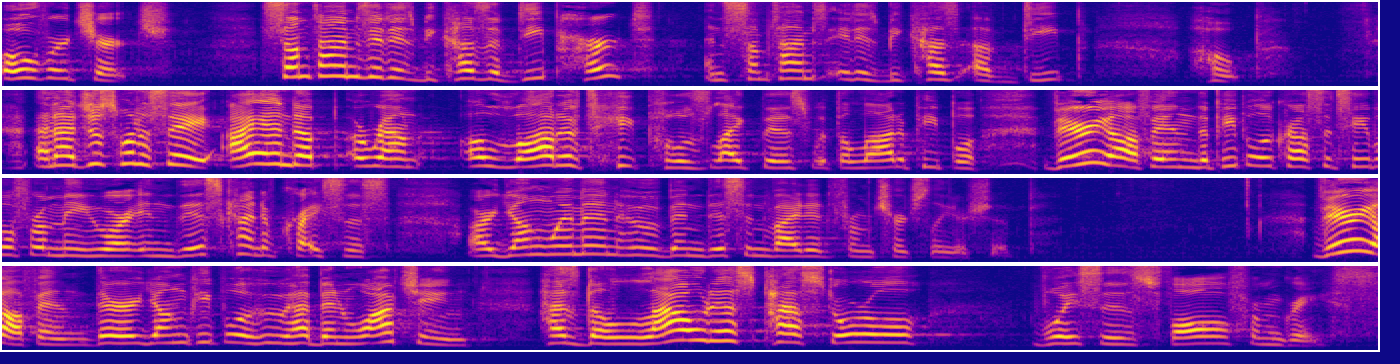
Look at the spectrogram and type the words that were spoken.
over church. Sometimes it is because of deep hurt, and sometimes it is because of deep hope. And I just want to say, I end up around a lot of tables like this with a lot of people. Very often, the people across the table from me who are in this kind of crisis are young women who have been disinvited from church leadership. Very often, there are young people who have been watching as the loudest pastoral voices fall from grace.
